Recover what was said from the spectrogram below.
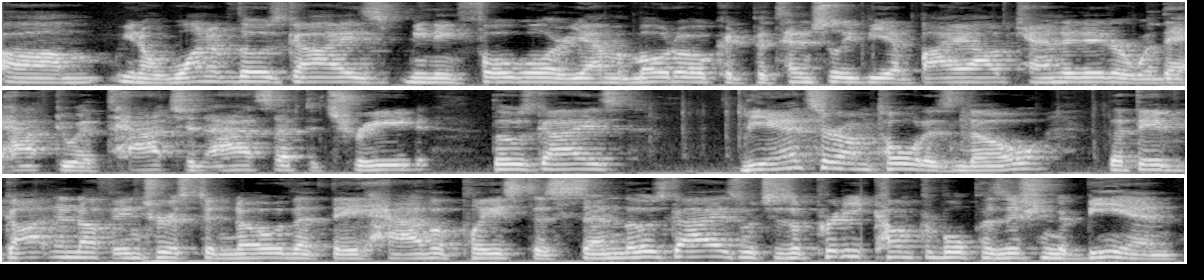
um, you know one of those guys meaning Foegele or Yamamoto could potentially be a buyout candidate or would they have to attach an asset to trade those guys the answer I'm told is no that they've gotten enough interest to know that they have a place to send those guys, which is a pretty comfortable position to be in.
